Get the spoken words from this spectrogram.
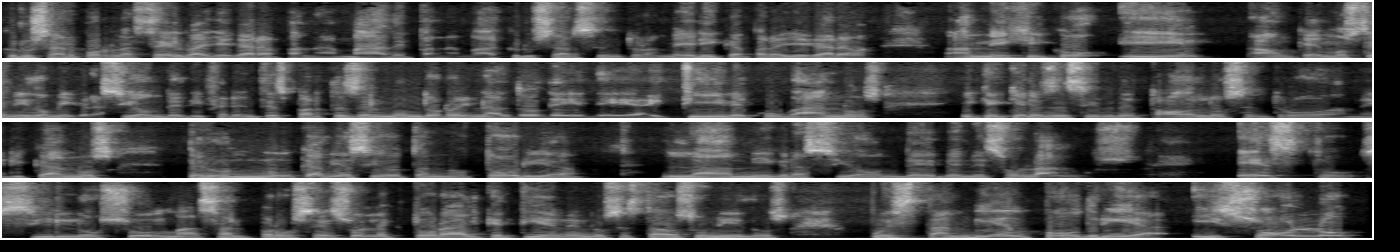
cruzar por la selva, llegar a Panamá, de Panamá cruzar Centroamérica para llegar a México y aunque hemos tenido migración de diferentes partes del mundo, Reinaldo, de, Haití, de cubanos, y qué quieres decir de todos los centroamericanos, pero nunca había sido tan notoria la migración de venezolanos. Esto, si lo sumas al proceso electoral que tienen los Estados Unidos, pues también podría, y solo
